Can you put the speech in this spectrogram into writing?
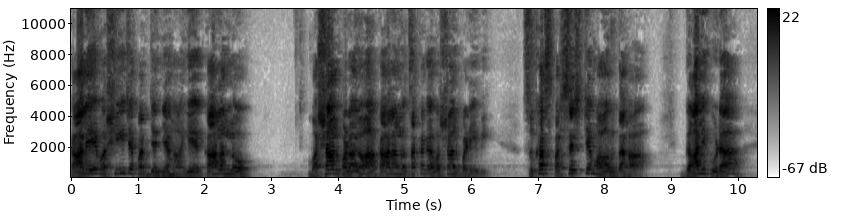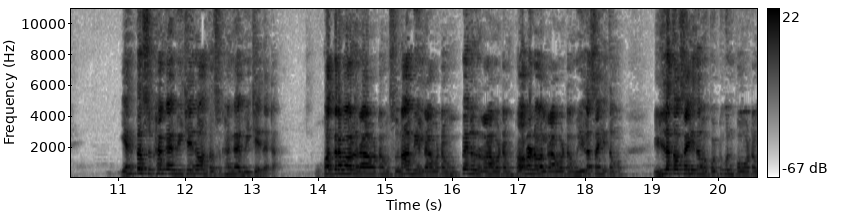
కాలే వర్షీచ పర్జన్య ఏ కాలంలో వర్షాలు పడాలో ఆ కాలంలో చక్కగా వర్షాలు పడేవి. సుఖ స్పర్శశ్చ మారుత. గాలి కూడా ఎంత సుఖంగా వీచేదో అంత సుఖంగా వీచేదట. ఉపద్రవాలు రావటం సునామీలు రావటం ఉప్పెనులు రావటం టోర్నడోలు రావటం ఇళ్ళ సహితం ఇళ్ళతో సహితం కొట్టుకుని పోవటం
